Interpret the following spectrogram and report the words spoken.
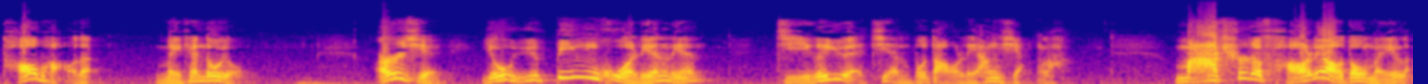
逃跑的每天都有。而且由于兵祸连连。几个月见不到粮饷了，马吃的草料都没了。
